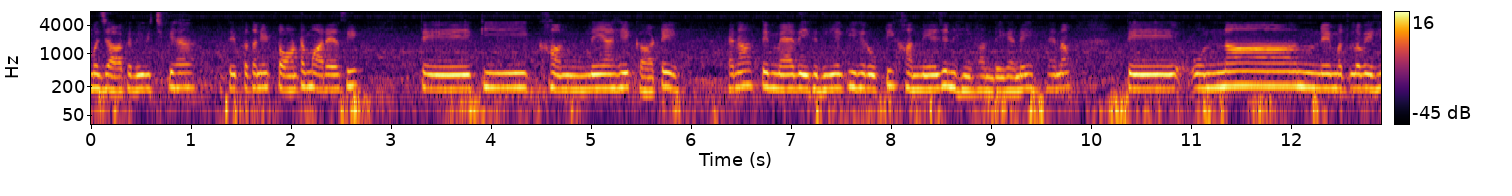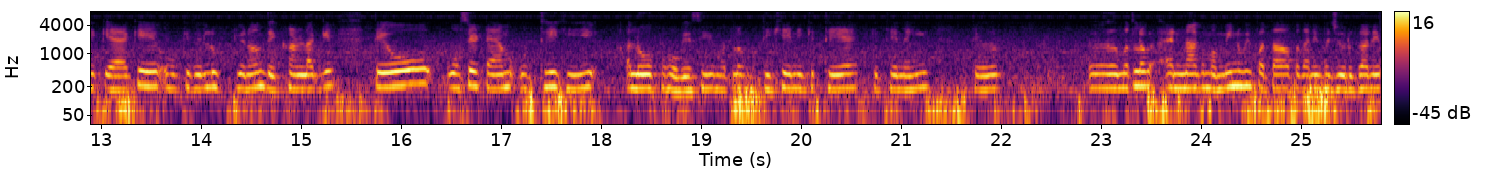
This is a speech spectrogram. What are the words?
ਮਜ਼ਾਕ ਦੇ ਵਿੱਚ ਕਿਹਾ ਤੇ ਪਤਾ ਨਹੀਂ ਟੌਂਟ ਮਾਰਿਆ ਸੀ ਤੇ ਕੀ ਖਾਂਦੇ ਆ ਇਹ ਕਾਟੇ, ਹੈਨਾ? ਤੇ ਮੈਂ ਦੇਖਦੀ ਹਾਂ ਕਿ ਇਹ ਰੋਟੀ ਖਾਂਦੇ ਆ ਜਾਂ ਨਹੀਂ ਖਾਂਦੇ, ਕਹਿੰਦੇ, ਹੈਨਾ? ਤੇ ਉਹਨਾਂ ਨੇ ਮਤਲਬ ਇਹ ਕਿਹਾ ਕਿ ਉਹ ਕਿਤੇ ਲੁੱਕ ਕੇ ਉਹਨਾਂ ਨੂੰ ਦੇਖਣ ਲੱਗੇ ਤੇ ਉਹ ਉਸੇ ਟਾਈਮ ਉੱਥੇ ਹੀ ਅਲੋਪ ਹੋ ਗਏ ਸੀ, ਮਤਲਬ ਦਿਖੇ ਨਹੀਂ ਕਿੱਥੇ ਹੈ, ਕਿੱਥੇ ਨਹੀਂ ਤੇ ਮਤਲਬ ਇੰਨਾ ਕੁ ਮੰਮੀ ਨੂੰ ਵੀ ਪਤਾ ਪਤਾ ਨਹੀਂ ਬਜ਼ੁਰਗਾਂ ਨੇ,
